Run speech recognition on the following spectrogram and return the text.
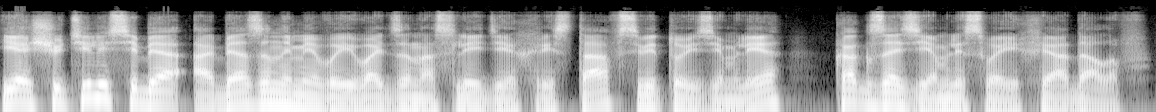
и ощутили себя обязанными воевать за наследие Христа в Святой Земле, как за земли своих феодалов.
